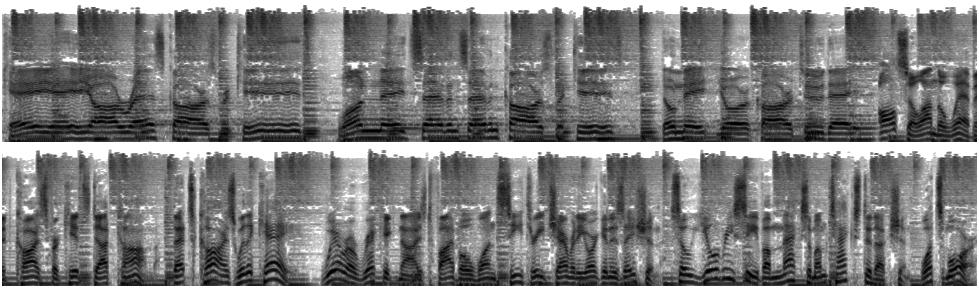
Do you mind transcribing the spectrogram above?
K A R S Cars for Kids. One eight seven seven Cars for Kids. Donate your car today. Also on the web at carsforkids.com. That's cars with a K. We're a recognized 501c3 charity organization, so you'll receive a maximum tax deduction. What's more,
